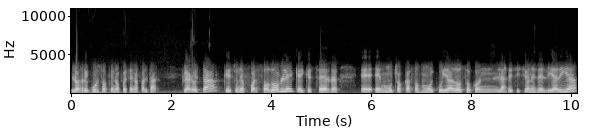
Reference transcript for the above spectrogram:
los recursos que no fuesen a faltar. Claro está que es un esfuerzo doble, que hay que ser eh, en muchos casos muy cuidadoso con las decisiones del día a día,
